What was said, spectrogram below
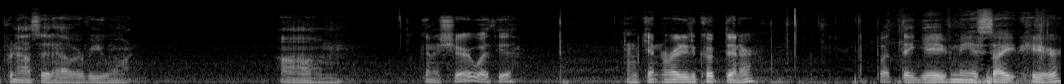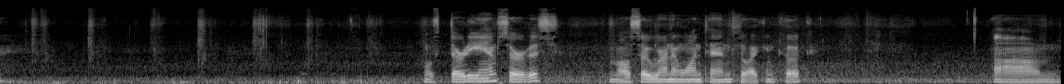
pronounce it however you want. Um, gonna share with you. I'm getting ready to cook dinner, but they gave me a site here with 30 amp service. I'm also running 110 so I can cook. Um,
